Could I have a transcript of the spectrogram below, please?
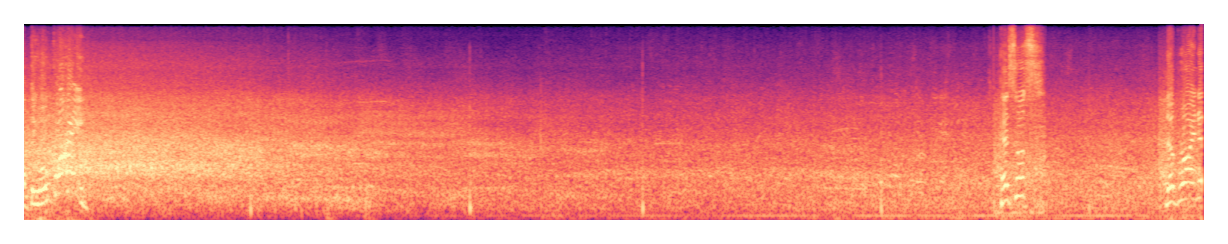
Đọc tình huống quá hay Jesus. De Bruyne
